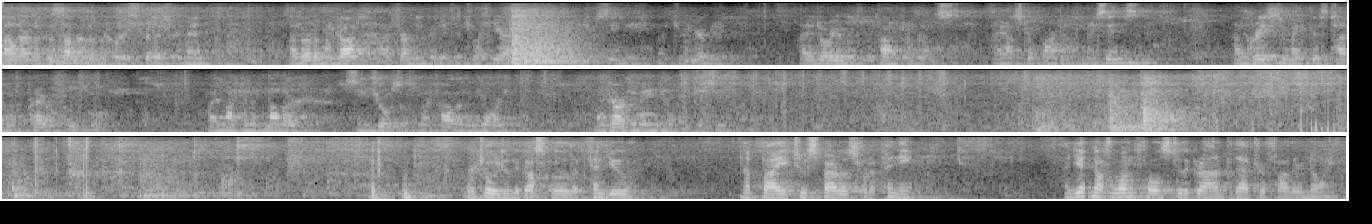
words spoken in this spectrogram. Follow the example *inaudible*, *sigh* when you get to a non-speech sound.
Father, and of the Son, and of the Holy Spirit. Amen. My Lord and my God, I firmly believe that you are here, that you see me, that you hear me. I adore you with profound reverence. I ask your pardon for my sins and grace to make this time of prayer fruitful. My Immaculate Mother, Saint Joseph, my Father and Lord, my guardian angel, intercede for told in the Gospel that can you not buy two sparrows for a penny, and yet not one falls to the ground without your Father knowing.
